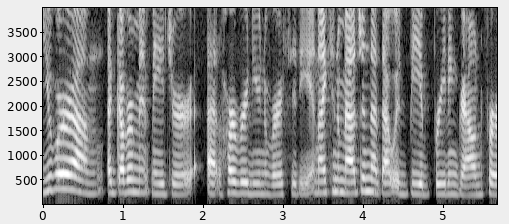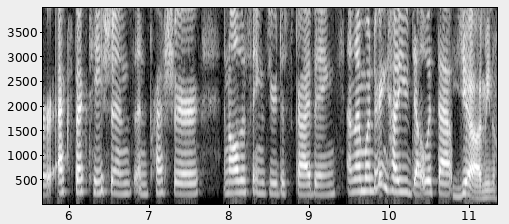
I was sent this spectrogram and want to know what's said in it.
You were um, a government major at Harvard University, and I can imagine that that would be a breeding ground for expectations and pressure and all the things you're describing. And I'm wondering how you dealt with that. Yeah, I mean,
